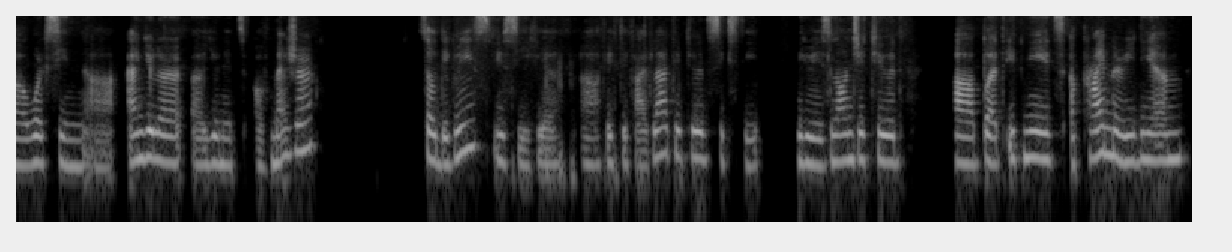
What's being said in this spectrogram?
uh, works in uh, angular uh, units of measure. So degrees, you see here, uh, 55 latitude, 60 degrees longitude, uh, but it needs a prime meridian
